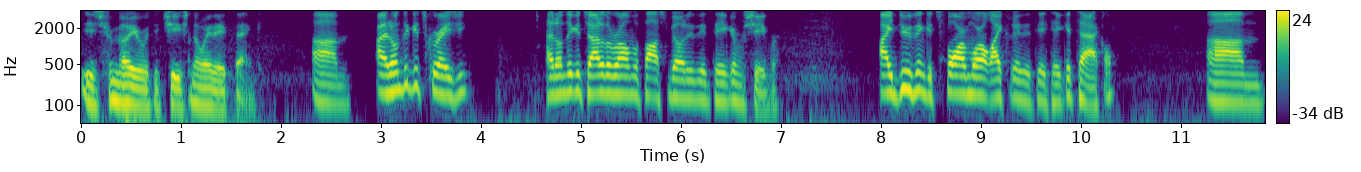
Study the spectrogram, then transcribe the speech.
is familiar with the Chiefs in the way they think. Um, I don't think it's crazy. I don't think it's out of the realm of possibility they take a receiver. I do think it's far more likely that they take a tackle. Um,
